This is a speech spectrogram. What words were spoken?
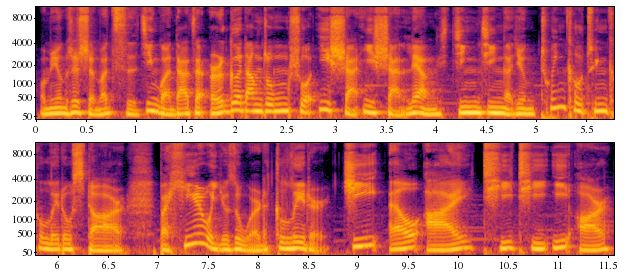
我们用的是什么词？尽管大家在儿歌当中说一闪一闪亮晶晶啊，用 twinkle twinkle little star，but here we use the word glitter，g l i t t e r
